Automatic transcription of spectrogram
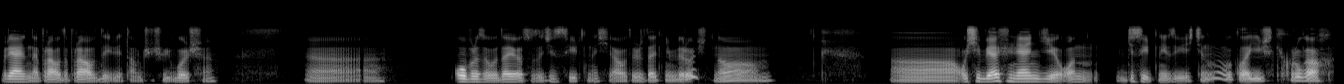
реальная правда-правда или там чуть-чуть больше а, образа выдается за действительность, я утверждать не берусь, но а, у себя в Финляндии он действительно известен в экологических кругах,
